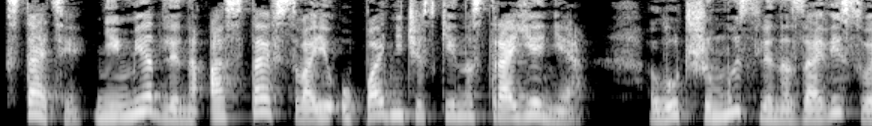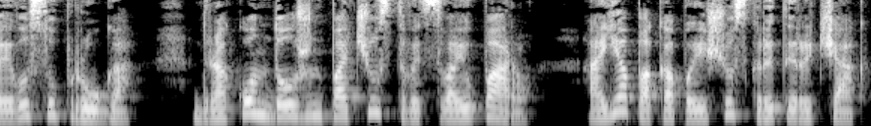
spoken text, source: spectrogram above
Кстати, немедленно оставь свои упаднические настроения. Лучше мысленно зови своего супруга. Дракон должен почувствовать свою пару. а я пока поищу скрытый рычаг.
